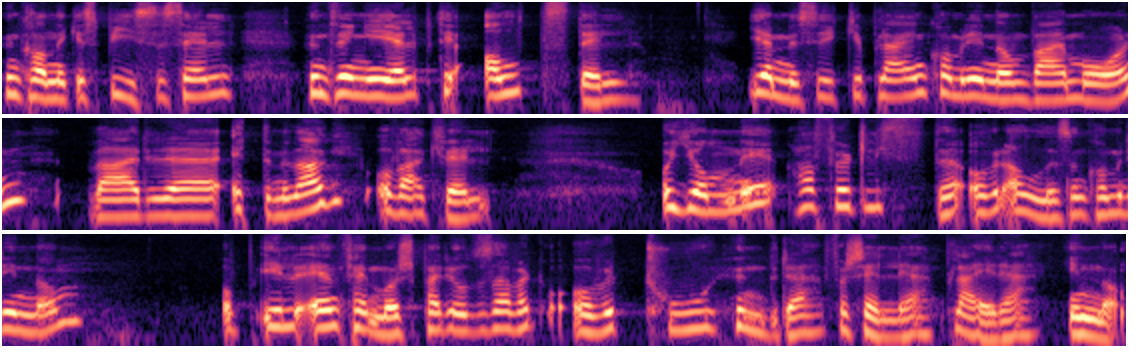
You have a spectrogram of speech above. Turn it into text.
hun kan ikke spise selv. Hun trenger hjelp til alt stell. Hjemmesykepleien kommer innom hver morgen, hver eh, ettermiddag og hver kveld. Og Jonny har ført liste over alle som kommer innom. I en femårsperiode har det vært over 200 forskjellige pleiere innom.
